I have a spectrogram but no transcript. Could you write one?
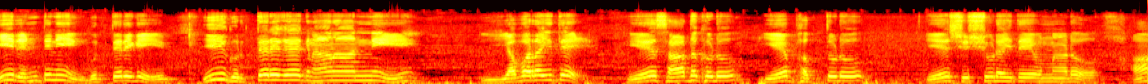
ఈ రెంటిని గుర్తెరిగి ఈ గుర్తెరిగే జ్ఞానాన్ని ఎవరైతే ఏ సాధకుడు ఏ భక్తుడు ఏ శిష్యుడైతే ఉన్నాడో ఆ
